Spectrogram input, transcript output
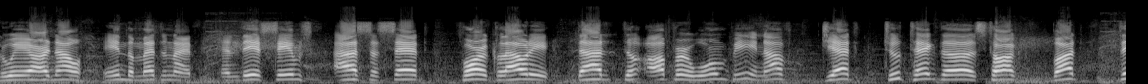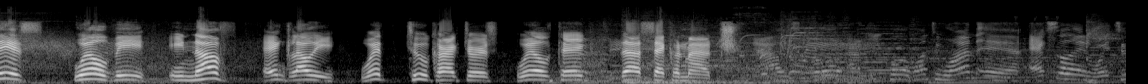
We are now in the Meta Knight, and this seems as a set for Cloudy that the upper won't be enough yet to take the stock, but this will be enough, and Cloudy with two characters will take the second match. Now equal one to one. Excellent way to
